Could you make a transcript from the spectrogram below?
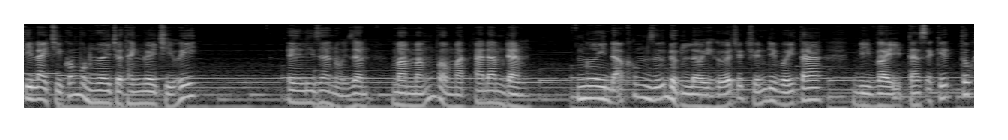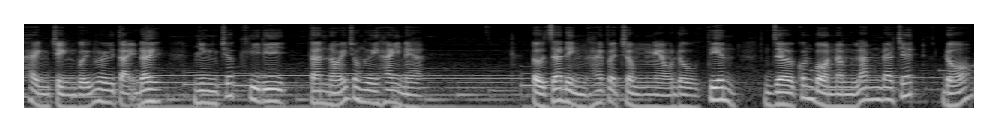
thì lại chỉ có một người trở thành người chỉ huy. Eliza nổi giận mà mắng vào mặt Adam rằng Ngươi đã không giữ được lời hứa trước chuyến đi với ta, vì vậy ta sẽ kết thúc hành trình với ngươi tại đây. Nhưng trước khi đi ta nói cho ngươi hay nè. Ở gia đình hai vợ chồng nghèo đầu tiên giờ con bò nằm lăn ra chết. Đó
